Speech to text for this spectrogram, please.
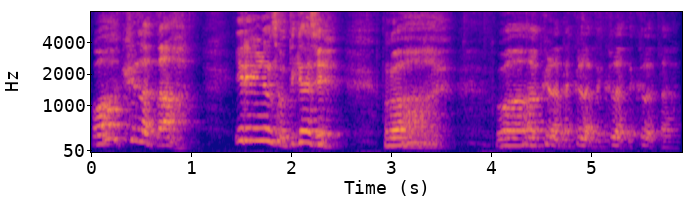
와 큰일났다. 1일 1영상 어떻게 하지? 와, 와 큰일났다 큰일났다 큰일났다 큰일났다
